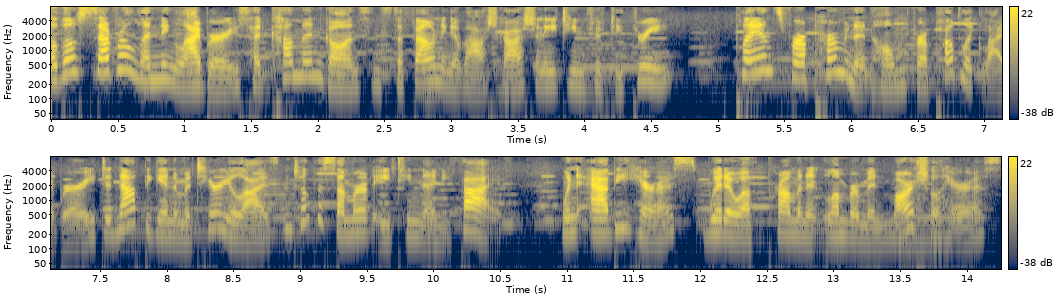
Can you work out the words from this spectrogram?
Although several lending libraries had come and gone since the founding of Oshkosh in 1853, plans for a permanent home for a public library did not begin to materialize until the summer of 1895, when Abby Harris, widow of prominent lumberman Marshall Harris,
